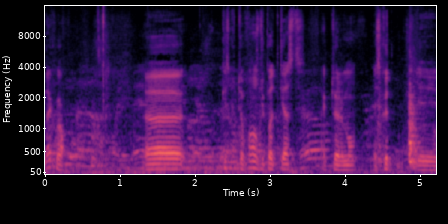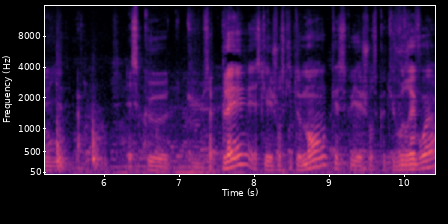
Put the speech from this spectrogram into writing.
D'accord. Euh, Qu'est-ce que tu penses du podcast actuellement? Est-ce que est-ce que tu- ça te plaît? Est-ce qu'il y a des choses qui te manquent? Est-ce qu'il y a des choses que tu voudrais voir?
